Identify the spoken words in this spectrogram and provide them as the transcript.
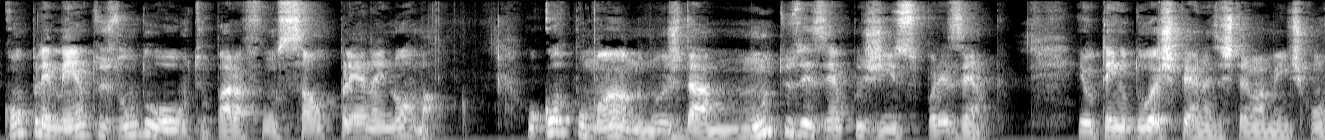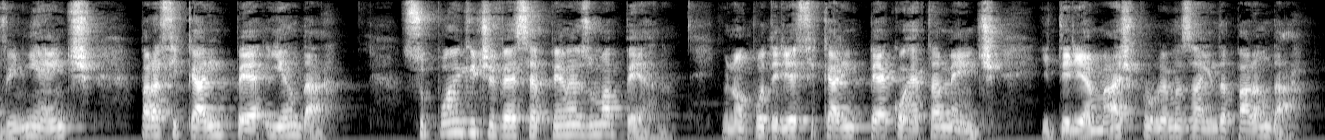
complementos um do outro para a função plena e normal. O corpo humano nos dá muitos exemplos disso. Por exemplo, eu tenho duas pernas extremamente convenientes para ficar em pé e andar. Suponho que tivesse apenas uma perna eu não poderia ficar em pé corretamente e teria mais problemas ainda para andar.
